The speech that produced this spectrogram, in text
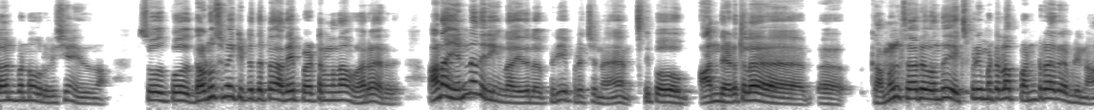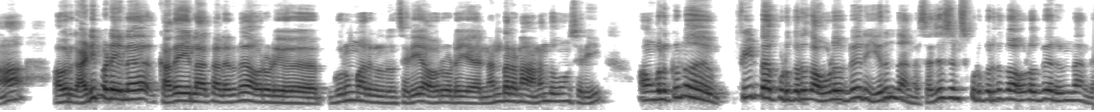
லேர்ன் பண்ண ஒரு விஷயம் இதுதான். ஸோ இப்போ தனுஷுமே கிட்டத்தட்ட அதே பேட்டர்னில் தான் வராரு. ஆனால் என்ன தெரியுங்களா? இதில் பெரிய பிரச்சனை இப்போ அந்த இடத்துல கமல் சார் வந்து எக்ஸ்பெரிமெண்டலாக பண்ணுறாரு அப்படின்னா அவருக்கு அடிப்படையில் கதை இலாக்காலேருந்து அவருடைய குருமார்களும் சரி அவருடைய நண்பரான அனந்தவும் சரி அவங்களுக்குன்னு ஃபீட்பேக் கொடுக்கறதுக்கு அவ்வளோ பேர் இருந்தாங்க. சஜஷன்ஸ் கொடுக்கறதுக்கு அவ்வளோ பேர் இருந்தாங்க.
